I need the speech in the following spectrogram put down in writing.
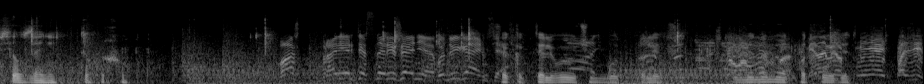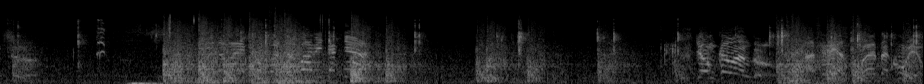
Сел сзади. Все хорошо. Ваш, проверьте снаряжение, выдвигаемся. Сейчас коктейль выучим, будет полегче. Миномет подходит. меняет позицию. Давай, группа, добавить огня! Ждем команду. Отряд, мы атакуем.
